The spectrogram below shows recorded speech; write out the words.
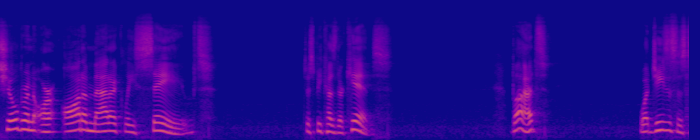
children are automatically saved just because they're kids. But what Jesus is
